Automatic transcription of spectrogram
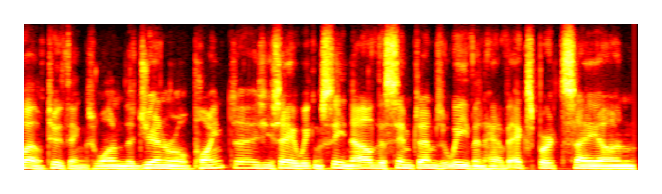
Well, two things. One, the general point, uh, as you say, we can see now the symptoms. We even have experts say on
